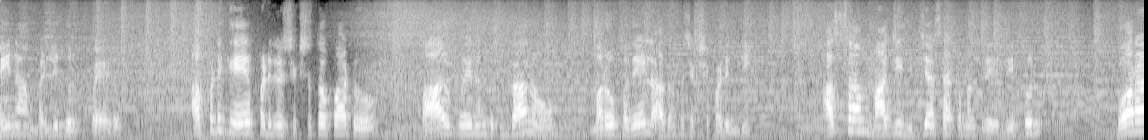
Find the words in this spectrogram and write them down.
అయినా మళ్ళీ దొరికిపోయాడు. అప్పటికే పడిన శిక్షతో పాటు పారిపోయినందుకు గాను మరో పదేళ్ళ అదనపు శిక్ష పడింది. అస్సాం మాజీ విద్యాశాఖ మంత్రి రిపున్ బోరా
